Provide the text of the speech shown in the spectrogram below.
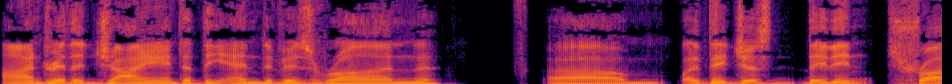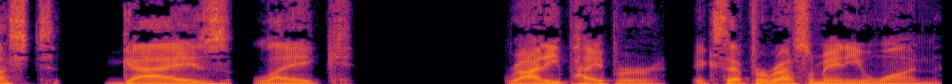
Andre the Giant at the end of his run. Um, like they just they didn't trust guys like Roddy Piper, except for WrestleMania one.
